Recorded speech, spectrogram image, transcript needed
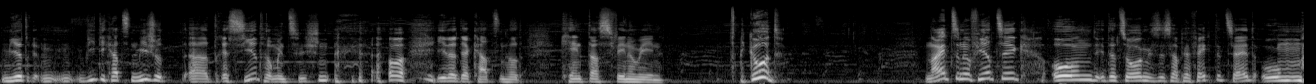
mir, wie die Katzen mich schon äh, dressiert haben inzwischen. Aber jeder, der Katzen hat, kennt das Phänomen. Gut, 19.40 Uhr und ich würde sagen, das ist eine perfekte Zeit, um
